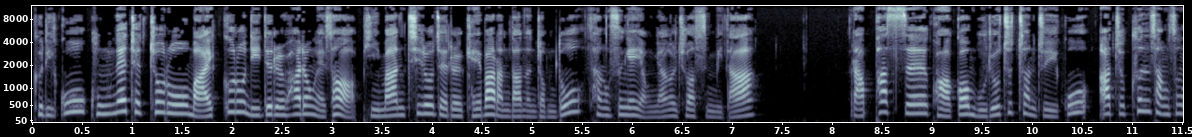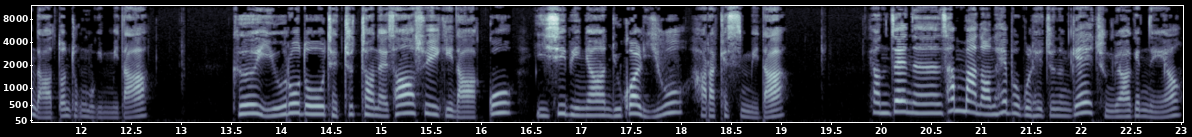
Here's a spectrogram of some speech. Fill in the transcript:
그리고 국내 최초로 마이크로 니들을 활용해서 비만 치료제를 개발한다는 점도 상승에 영향을 주었습니다. 라파스 과거 무료 추천주이고 아주 큰 상승 나왔던 종목입니다. 그 이후로도 재추천해서 수익이 나왔고 22년 6월 이후 하락했습니다. 현재는 3만원 회복을 해주는 게 중요하겠네요.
